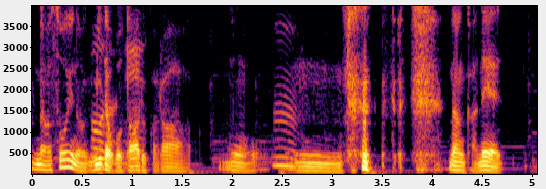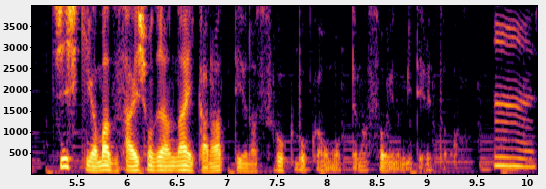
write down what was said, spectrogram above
だからそういうのを見たことあるから、もう、うんうん なんかね知識がまず最初じゃないかなっていうのはすごく僕は思ってますそういうの見てると。うん、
